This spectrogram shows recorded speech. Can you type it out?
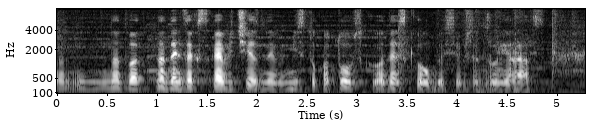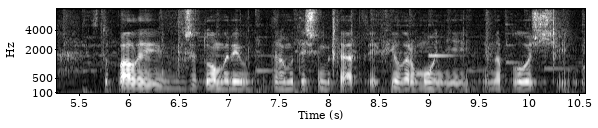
на, на, два, на День захисника вітчизни в місто Котовську, Одеської області вже другий раз. Виступали і в Житомирі, в драматичному театрі, філармонії, і на площі, і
